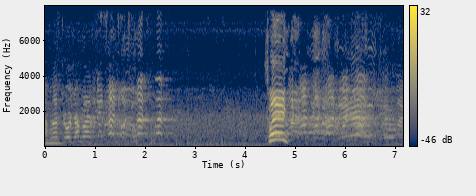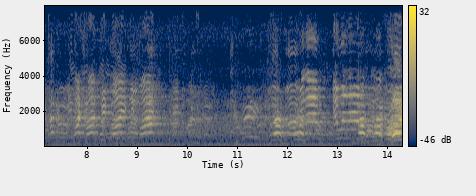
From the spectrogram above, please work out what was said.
I'm left, George. I'm left. Swing! Fire!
